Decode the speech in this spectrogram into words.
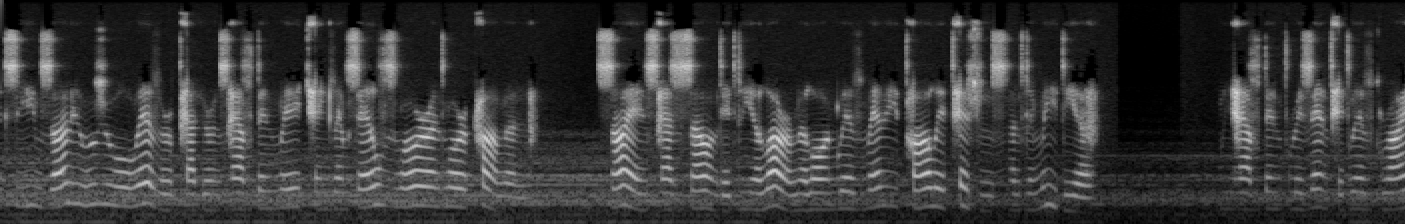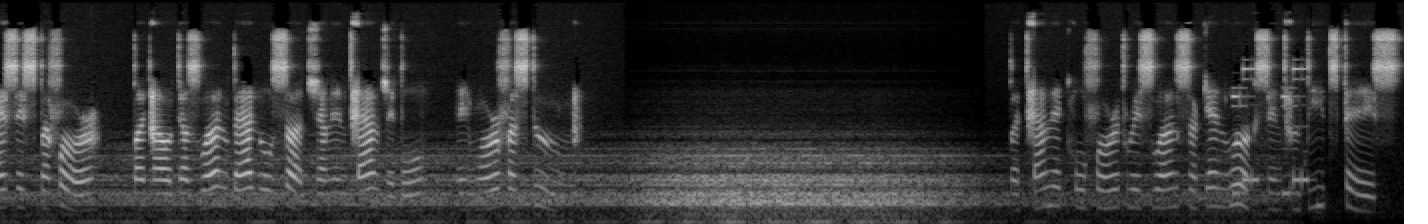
It seems unusual weather patterns have been making themselves more and more common. Science has sounded the alarm along with many politicians and the media. We have been presented with crisis before, but how does one battle such an intangible, amorphous doom? Botanical Fortress once again looks into deep space.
